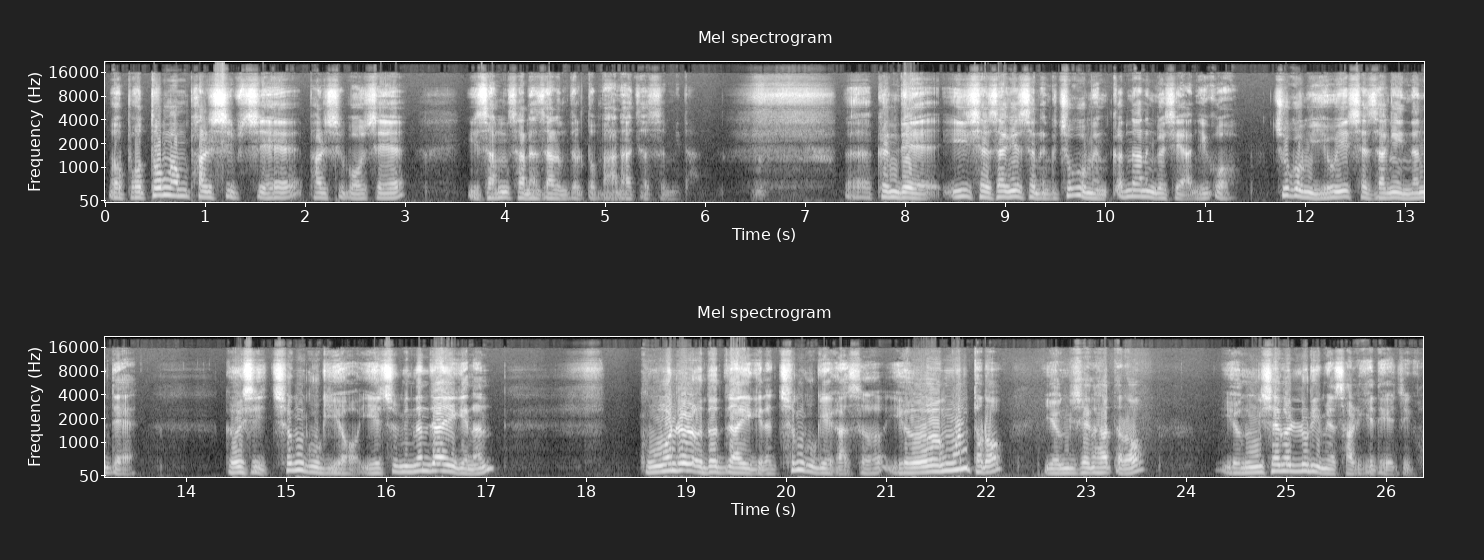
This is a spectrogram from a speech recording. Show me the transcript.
뭐 보통은 80세, 85세 이상 사는 사람들도 많아졌습니다. 어, 그런데 이 세상에서는 그 죽으면 끝나는 것이 아니고 죽음 이후의 세상에 있는데 그것이 천국이요. 예수 믿는 자에게는 구원을 얻은 자에게는 천국에 가서 영원토록 영생하도록 영생을 누리며 살게 되어지고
